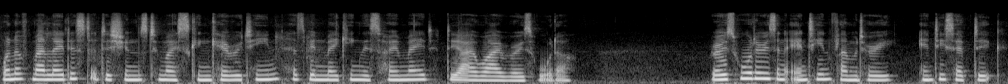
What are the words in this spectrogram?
One of my latest additions to my skincare routine has been making this homemade DIY rose water. Rose water is an anti-inflammatory, antiseptic,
